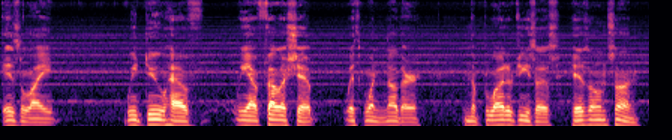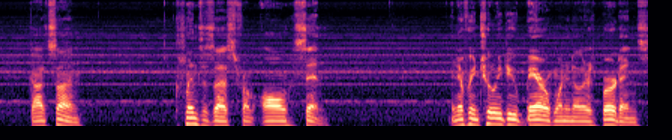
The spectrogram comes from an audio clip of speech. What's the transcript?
is the light, we do have we have fellowship with one another in the blood of Jesus, his own son, God's son cleanses us from all sin. And if we truly do bear one another's burdens,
